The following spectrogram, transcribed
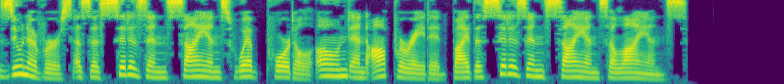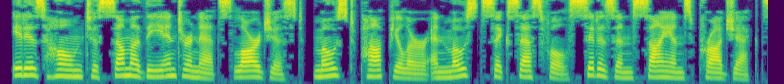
Zooniverse is a citizen science web portal owned and operated by the Citizen Science Alliance. It is home to some of the Internet's largest, most popular and most successful citizen science projects.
